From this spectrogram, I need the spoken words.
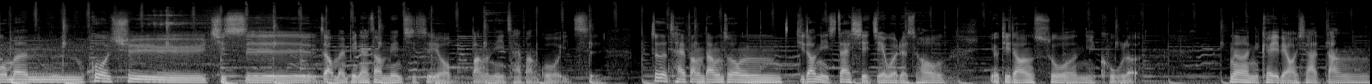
我们过去其实，在我们平台上面，其实有帮你采访过一次。这个采访当中提到你在写结尾的时候，有提到说你哭了。那你可以聊一下当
